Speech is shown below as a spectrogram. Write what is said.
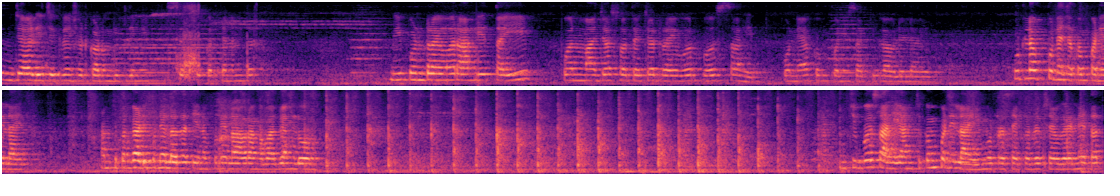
तुमच्या आयडीचे स्क्रीनशॉट काढून घेतले मी सर्च करत्यानंतर मी पण ड्रायव्हर आहे ताई पण माझ्या स्वतःच्या ड्रायव्हर बस आहेत. पुण्या कंपनीसाठी लावलेल्या आहेत. कुठल्या पुण्याच्या कंपनीला आहेत? आमची पण गाडी पुण्याला जाते ना पुण्याला औरंगाबाद बँगलोर. आमची बस आहे आमची कंपनीला आहे. मोटरसायकल रिक्षा वगैरे नेतात.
